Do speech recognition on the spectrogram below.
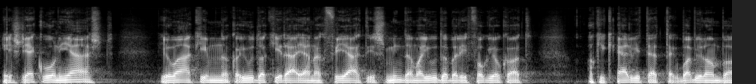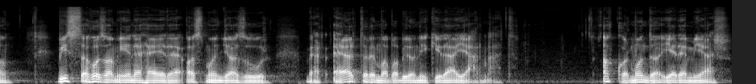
És Jekóniást, Joákimnak, a Júda királyának fiát is, mindam a júdabeli foglyokat, akik elvitettek Babilonba, visszahozom én a helyre, azt mondja az Úr, mert eltöröm a babiloni király jármát. Akkor mondta Jeremiás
